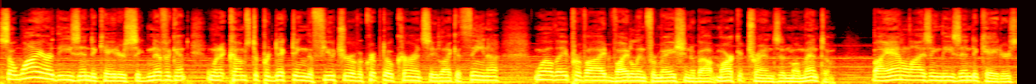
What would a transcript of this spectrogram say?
So why are these indicators significant when it comes to predicting the future of a cryptocurrency like Ethena? Well, they provide vital information about market trends and momentum. By analyzing these indicators,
